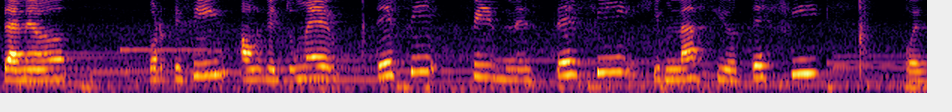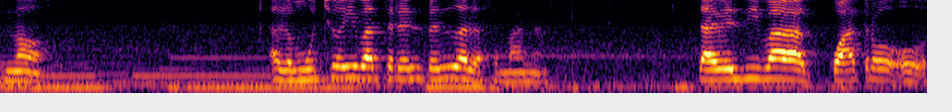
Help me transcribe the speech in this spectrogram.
planeo, porque sí, aunque tú me Tefi, fitness Tefi, gimnasio Tefi, pues no. A lo mucho iba tres veces a la semana. Tal vez iba cuatro o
